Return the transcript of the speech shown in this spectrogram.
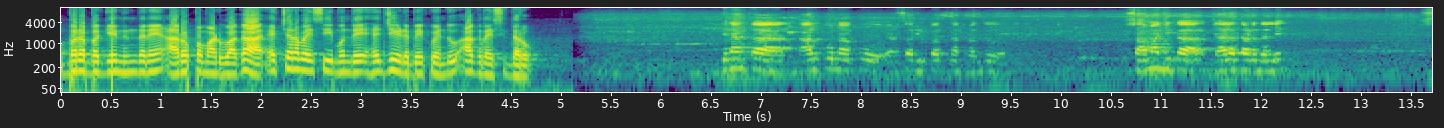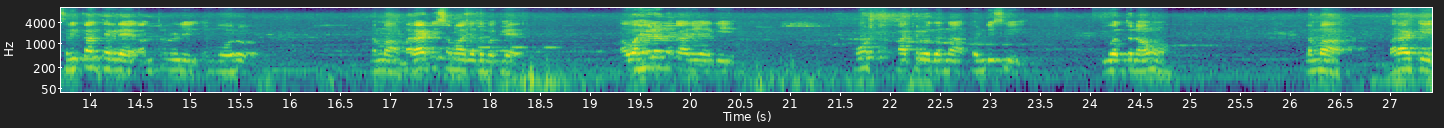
ಒಬ್ಬರ ಬಗ್ಗೆ ನಿಂದನೆ ಆರೋಪ ಮಾಡುವಾಗ ಎಚ್ಚರ ವಹಿಸಿ ಮುಂದೆ ಹೆಜ್ಜೆ ಇಡಬೇಕು ಎಂದು ಆಗ್ರಹಿಸಿದರು ದಿನಾಂಕ ನಾಲ್ಕು ನಾಲ್ಕು ಎರಡು ಸಾವಿರದ ಇಪ್ಪತ್ನಾಲ್ಕರಂದು ಸಾಮಾಜಿಕ ಜಾಲತಾಣದಲ್ಲಿ ಶ್ರೀಕಾಂತ್ ಹೆಗಡೆ ಅಂತರುಳ್ಳಿ ಎಂಬುವರು ನಮ್ಮ ಮರಾಠಿ ಸಮಾಜದ ಬಗ್ಗೆ ಅವಹೇಳನಕಾರಿಯಾಗಿ ಪೋಸ್ಟ್ ಹಾಕಿರುವುದನ್ನು ಖಂಡಿಸಿ ಇವತ್ತು ನಾವು ನಮ್ಮ ಮರಾಠಿ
